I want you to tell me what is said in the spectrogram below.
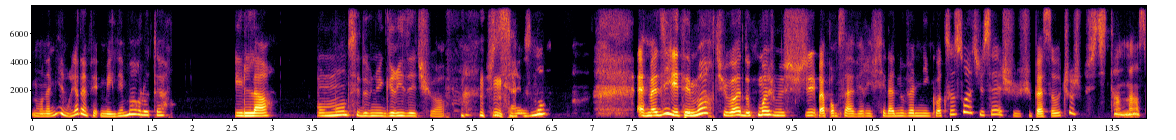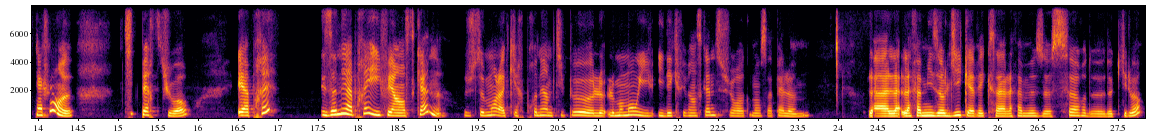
mon ami elle me regarde, elle me fait mais il est mort l'auteur. Et là, mon monde s'est devenu grisé, tu vois. Je dis sérieusement? Elle m'a dit il était mort, tu vois. Donc moi, je me suis pas pensé à vérifier la nouvelle ni quoi que ce soit, tu sais. Je, suis- je suis passée à autre chose. Je me suis dit, Tain, mince, franchement, euh, petite perte, tu vois. Et après, des années après, il fait un scan, justement, là, qui reprenait un petit peu euh, le, le moment où il, il écrivait un scan sur, euh, comment ça s'appelle, euh, la, la- la famille Zoldyck avec sa, la fameuse sœur de, de Killua.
